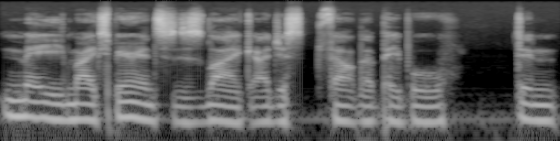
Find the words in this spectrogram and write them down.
me. My experience is like I just felt that people didn't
